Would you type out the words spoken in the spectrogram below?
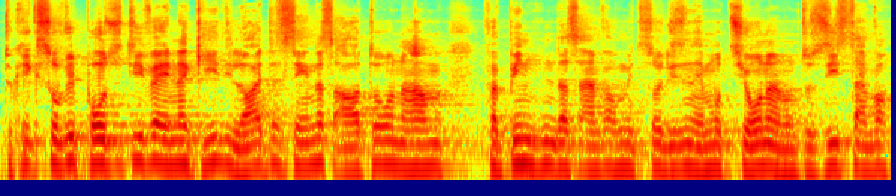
Du kriegst so viel positive Energie, die Leute sehen das Auto und haben, verbinden das einfach mit so diesen Emotionen und du siehst einfach,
